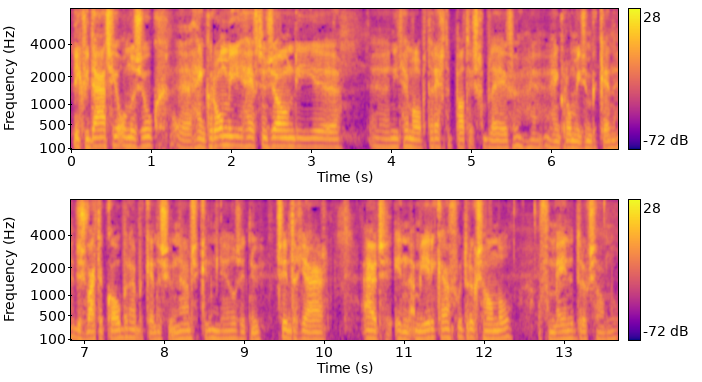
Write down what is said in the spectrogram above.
liquidatieonderzoek. Henk Rommy heeft een zoon die... Niet helemaal op het rechte pad is gebleven. Henk Rommy is een bekende. De Zwarte Cobra, bekende Surinaamse crimineel, zit nu 20 jaar uit in Amerika voor drugshandel. Of vermeende drugshandel.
